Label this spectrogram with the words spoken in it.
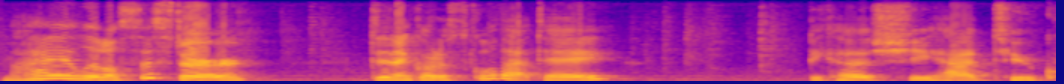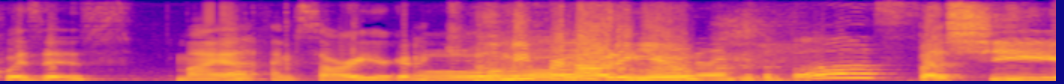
my little sister didn't go to school that day because she had two quizzes. Maya, I'm sorry, you're gonna kill me for Oh, outing you. her under the bus. But she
